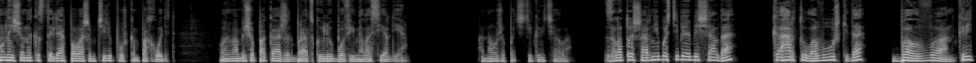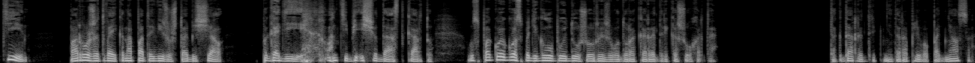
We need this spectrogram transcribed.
он еще на костылях по вашим черепушкам походит. Он вам еще покажет братскую любовь и милосердие!» Она уже почти кричала. Золотой шар, небось, тебе обещал, да? Карту, ловушки, да? Болван, кретин! По роже твоей конопатой вижу, что обещал. Погоди, он тебе еще даст карту. Успокой, Господи, глупую душу рыжего дурака Редрика Шухарта. Тогда Редрик неторопливо поднялся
